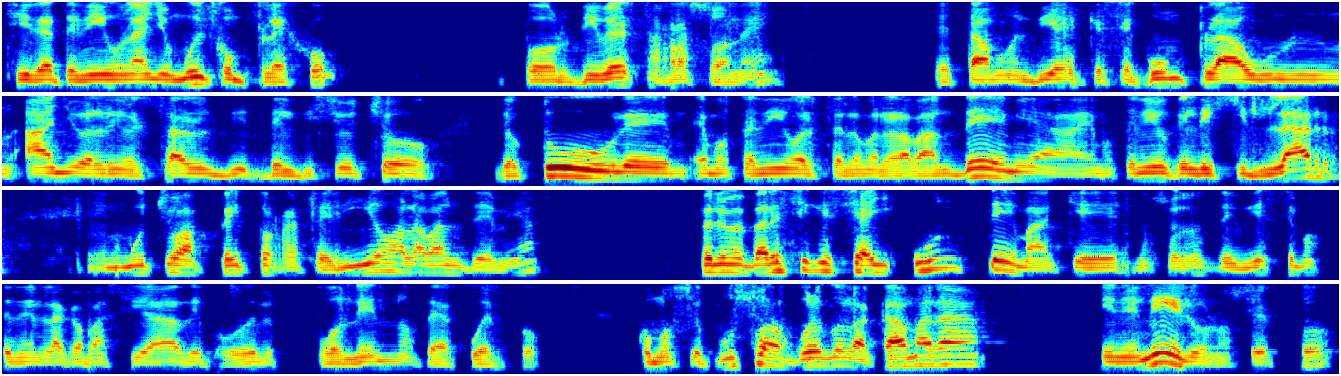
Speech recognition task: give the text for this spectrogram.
Chile ha tenido un año muy complejo, por diversas razones, Estamos en días que se cumpla un año del aniversario del 18 de octubre, hemos tenido el fenómeno de la pandemia, hemos tenido que legislar en muchos aspectos referidos a la pandemia, pero me parece que si hay un tema que nosotros debiésemos tener la capacidad de poder ponernos de acuerdo, como se puso de acuerdo la Cámara en enero, ¿no es cierto?,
